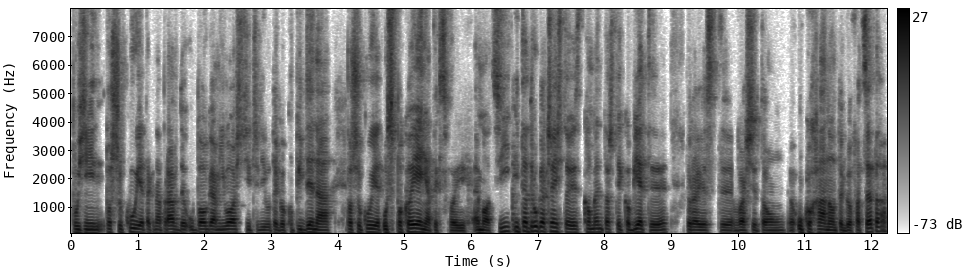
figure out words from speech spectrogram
później poszukuje tak naprawdę u Boga miłości, czyli u tego Kupidyna, poszukuje uspokojenia tych swoich emocji. I ta druga część to jest komentarz tej kobiety, która jest właśnie tą ukochaną tego faceta.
